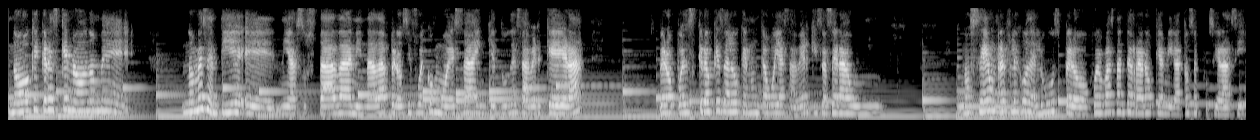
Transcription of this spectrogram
No, ¿qué crees que no? No me, no me sentí eh, ni asustada ni nada, pero sí fue como esa inquietud de saber qué era. Pero pues creo que es algo que nunca voy a saber, quizás era un, no sé, un reflejo de luz, pero fue bastante raro que a mi gato se pusiera así.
